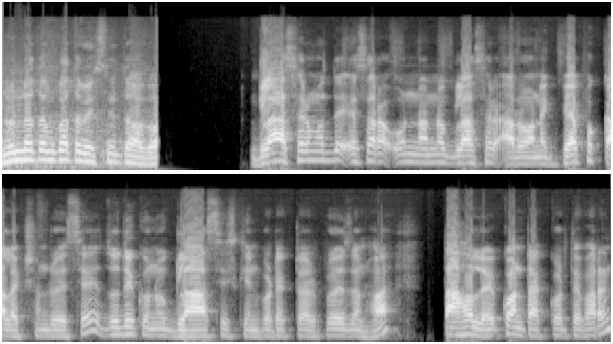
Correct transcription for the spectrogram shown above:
ন্যূনতম কত বেশি নিতে হবে? গ্লাসের মধ্যে এছাড়া অন্যান্য গ্লাসের আরও অনেক ব্যাপক কালেকশন রয়েছে। যদি কোনো গ্লাস স্ক্রিন প্রোটেক্টর প্রয়োজন হয় তাহলে কন্ট্যাক্ট করতে পারেন।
